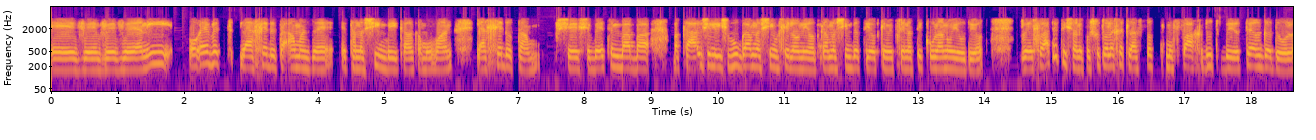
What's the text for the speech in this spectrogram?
Uh, ואני אוהבת לאחד את העם הזה, את הנשים בעיקר כמובן, לאחד אותם. ש, שבעצם ב, ב, בקהל שלי ישבו גם נשים חילוניות, גם נשים דתיות, כי מבחינתי כולנו יהודיות. והחלטתי שאני פשוט הולכת לעשות מופע אחדות ביותר גדול.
